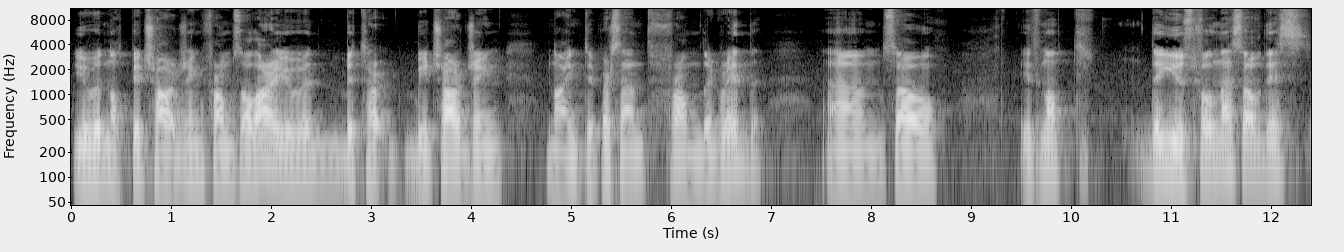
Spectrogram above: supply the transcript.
you would not be charging from solar, you would be, be charging 90% from the grid. Um, so it's not the usefulness of this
